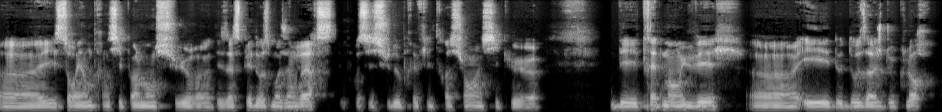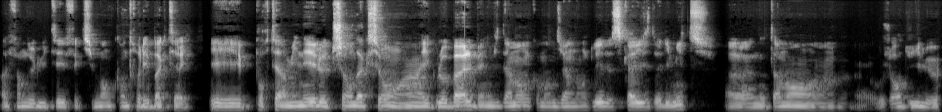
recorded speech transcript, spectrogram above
Euh, et s'orientent principalement sur des aspects d'osmose inverse, des processus de préfiltration ainsi que des traitements UV euh, et de dosage de chlore afin de lutter effectivement contre les bactéries. Et pour terminer, le champ d'action hein, est global, bien évidemment, comme on dit en anglais, the sky is the limit, euh, notamment euh, aujourd'hui le,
